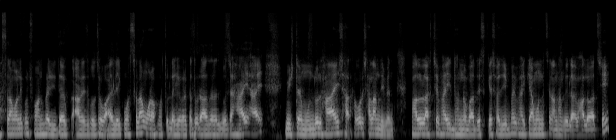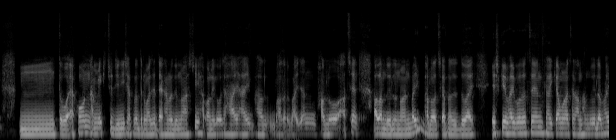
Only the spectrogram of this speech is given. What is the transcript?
আসসালামু আলাইকুম সোহান ভাই, হৃদয় আরএস বলছে, ওয়ালাইকুম আসসালাম ওয়া রাহমাতুল্লাহি ওয়া বারাকাতুহু। রাজ বলছে, hi hi, mister Mondal, hi সকলে সালাম দিবেন। ভালো লাগছে ভাই, ধন্যবাদ। এস কে সজীব ভাই ভাই কেমন আছেন? আলহামদুলিল্লাহ, ভালো আছি। উম, তো এখন আমি কিছু জিনিস আপনাদের মাঝে দেখানোর জন্য আসছি। অনেকে বলছে, হাই হাই, ভালো ভাইজান ভালো আছেন? আলহামদুলিল্লাহ, নয়ন ভাই ভালো আছি আপনাদের দোয়ায়। এস কে ভাই বলেছেন, ভাই, কেমন আছেন? আলহামদুলিল্লাহ ভাই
